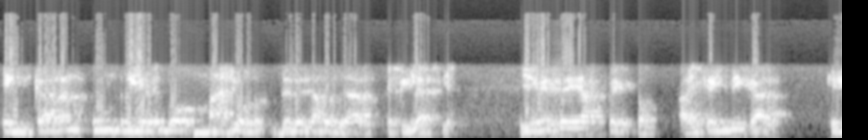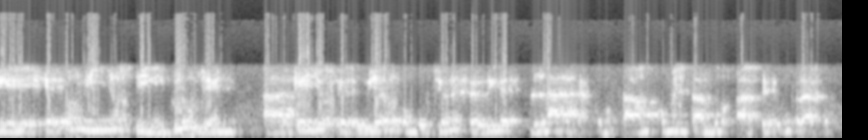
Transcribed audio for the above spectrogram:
encaran un riesgo mayor de desarrollar epilepsia. Y en ese aspecto hay que indicar que estos niños incluyen a aquellos que tuvieron convulsiones febriles largas, como estábamos comentando hace un rato,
